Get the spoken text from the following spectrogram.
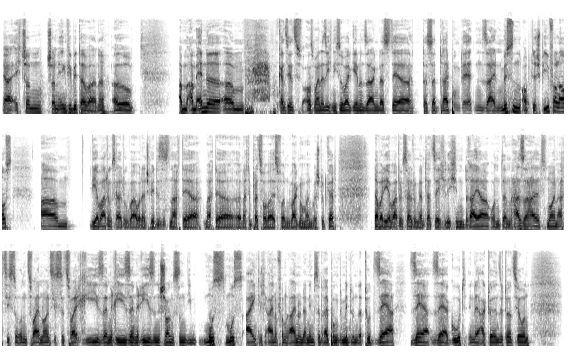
ja echt schon, schon irgendwie bitter war, ne? Also am, am Ende ähm, kannst du jetzt aus meiner Sicht nicht so weit gehen und sagen, dass der, dass da drei Punkte hätten sein müssen, ob des Spielverlaufs. Ähm, die Erwartungshaltung war aber dann spätestens nach der, nach der, äh, nach dem Platzverweis von Wagnermann bei Stuttgart. Da war die Erwartungshaltung dann tatsächlich ein Dreier und dann Hasse halt 89. und 92. zwei riesen, riesen, riesen Chancen. Die muss, muss eigentlich eine von rein und dann nimmst du drei Punkte mit und da tut sehr, sehr, sehr gut in der aktuellen Situation.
